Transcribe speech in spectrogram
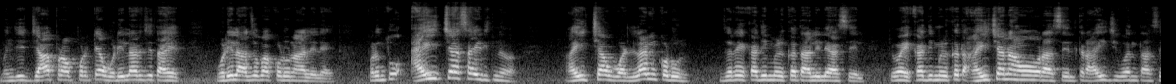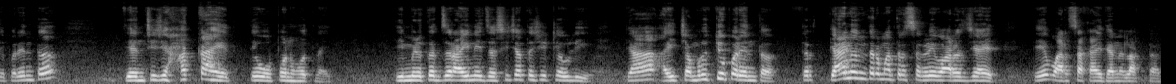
म्हणजे ज्या प्रॉपर्ट्या वडिलार्जित आहेत वडील आजोबाकडून आलेले आहेत. परंतु आईच्या साईडनं आईच्या वडिलांकडून जर एखादी मिळकत आलेली असेल किंवा एखादी मिळकत आईच्या नावावर असेल तर आई जिवंत असेपर्यंत त्यांचे जे हक्क आहेत ते ओपन होत नाहीत. ती मिळकत जर आईने जशीच्या तशी ठेवली त्या आईच्या मृत्यूपर्यंत तर त्यानंतर मात्र सगळे वारस जे आहेत ते वारसा कायद्यानं लागतात.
